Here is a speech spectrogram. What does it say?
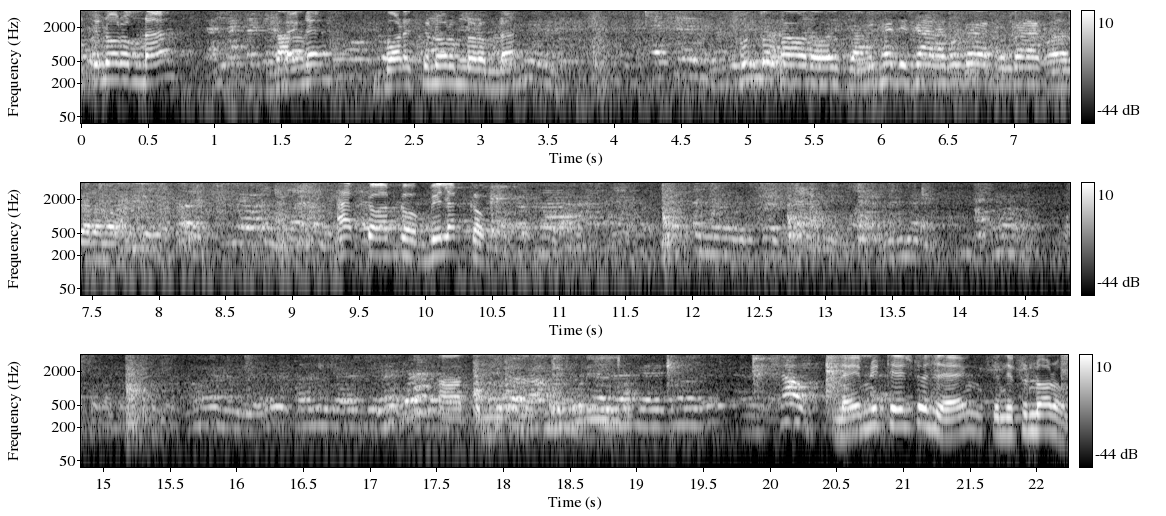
আজকে নরম না? তাই না? আজকে নরম নরম না? সুন্দর খাওয়া দাওয়া হয়েছে। আমি খাইতেছি আধা ঘণ্টা এক ঘণ্টা খাওয়া দাওয়া আটকাও আটকাও বেল আটকাও না এমনি টেস্ট হয়েছে কিন্তু একটু নরম।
